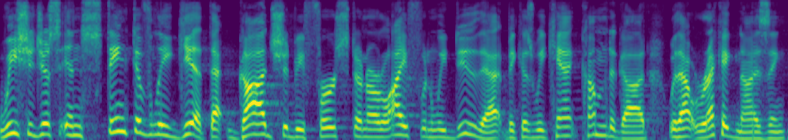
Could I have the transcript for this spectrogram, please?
we should just instinctively get that God should be first in our life when we do that because we can't come to God without recognizing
